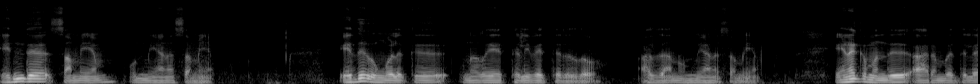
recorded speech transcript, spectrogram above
எந்த சமயம் உண்மையான சமயம் எது உங்களுக்கு நிறைய தெளிவை தருதோ அதுதான் உண்மையான சமயம். எனக்கு வந்து ஆரம்பத்தில்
